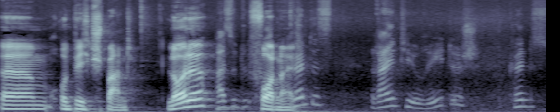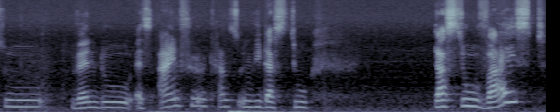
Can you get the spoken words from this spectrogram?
Ähm, und bin ich gespannt. Leute, also du, Fortnite. Du könntest rein theoretisch könntest du, wenn du es einführen kannst, irgendwie, dass du, dass du weißt,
